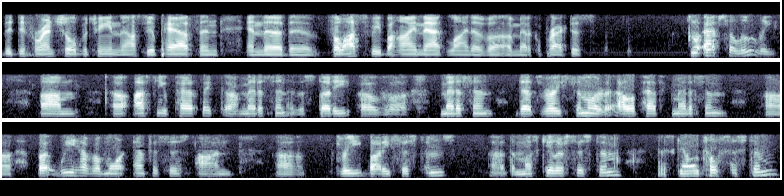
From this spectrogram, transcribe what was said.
the differential between the osteopath and and the the philosophy behind that line of uh, medical practice? Oh, absolutely. Um, uh, osteopathic uh, medicine is a study of uh, medicine that's very similar to allopathic medicine, uh, but we have a more emphasis on uh, three body systems uh, the muscular system, the skeletal system,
